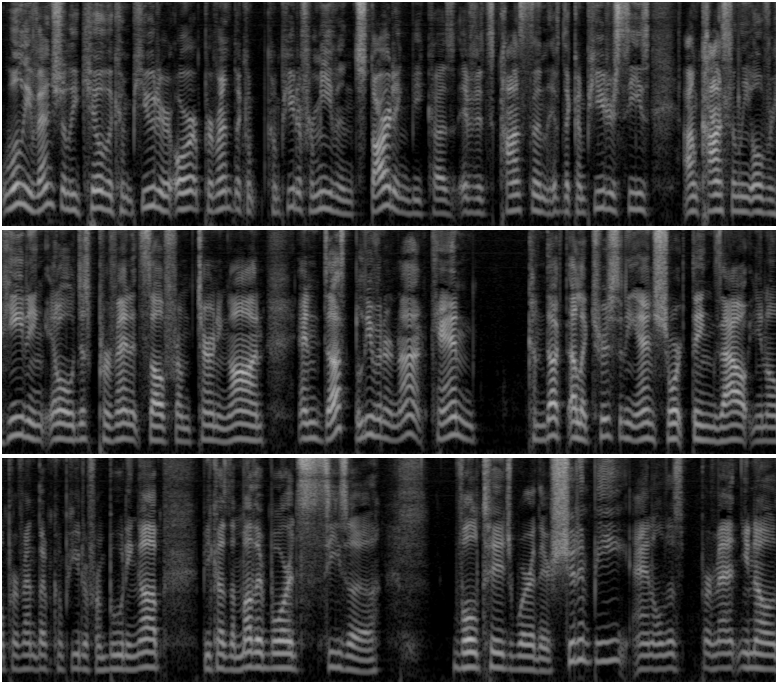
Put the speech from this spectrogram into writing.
will eventually kill the computer or prevent the com- computer from even starting because if it's constant, if the computer sees I'm constantly overheating, it'll just prevent itself from turning on. And dust, believe it or not, can conduct electricity and short things out, you know, prevent the computer from booting up because the motherboard sees a voltage where there shouldn't be and it'll just prevent, you know,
